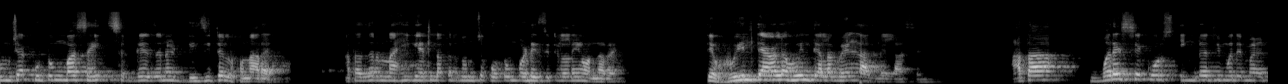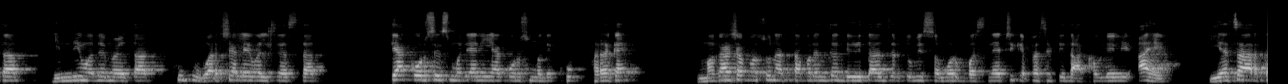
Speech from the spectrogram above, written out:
तुमच्या कुटुंबासहित सगळेजण डिजिटल होणार आहेत. आता जर नाही घेतला तर तुमचं कुटुंब डिजिटल नाही होणार आहे. ते होईल त्यावेळेला होईल त्याला वेळ लागलेला असेल. आता बरेचसे कोर्स इंग्रजीमध्ये मिळतात हिंदीमध्ये मिळतात खूप वरच्या लेवलचे असतात. त्या कोर्सेसमध्ये आणि या कोर्समध्ये खूप फरक आहे. मगाशापासून आतापर्यंत दीड तास जर तुम्ही समोर बसण्याची कॅपॅसिटी दाखवलेली आहे याचा अर्थ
